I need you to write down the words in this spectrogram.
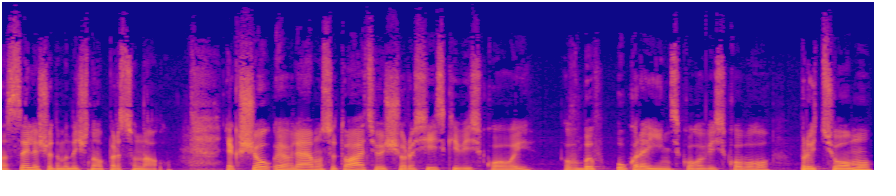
насилля щодо медичного персоналу. Якщо уявляємо ситуацію, що російський військовий вбив українського військового, при цьому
